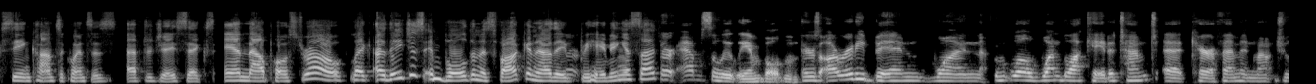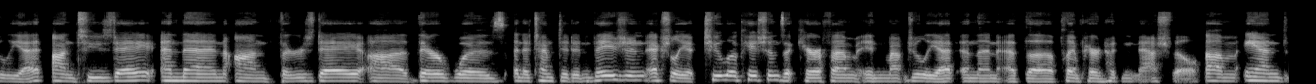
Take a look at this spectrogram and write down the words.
seeing consequences after J6 and now post Roe, like, are they just emboldened as fuck and are they they're, behaving as such? They're absolutely emboldened. There's already been one, well, one blockade attempt at carafem in Mount Juliet on Tuesday. And then on Thursday, uh, there was an attempted invasion, actually at two locations at carafem in Mount Juliet and then at the Planned Parenthood in Nashville. Um, and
